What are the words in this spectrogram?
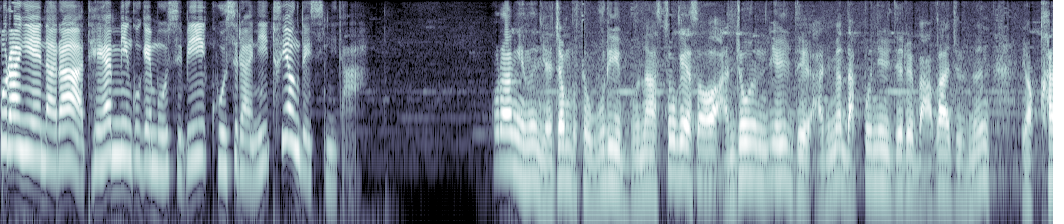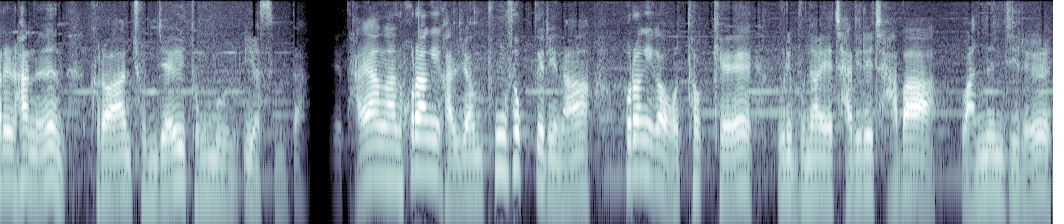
호랑이의 나라 대한민국의 모습이 고스란히 투영돼 있습니다. 호랑이는 예전부터 우리 문화 속에서 안 좋은 일들 아니면 나쁜 일들을 막아주는 역할을 하는 그러한 존재의 동물이었습니다. 다양한 호랑이 관련 풍속들이나 호랑이가 어떻게 우리 문화에 자리를 잡아 왔는지를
